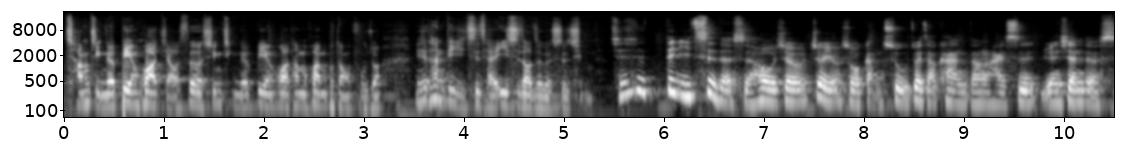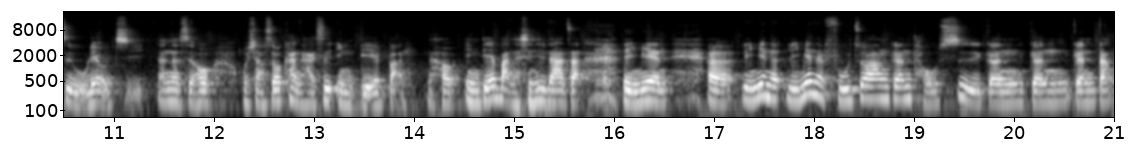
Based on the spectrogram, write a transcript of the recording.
场景的变化、角色心情的变化，他们换不同服装。你是看第几次才意识到这个事情？其实第一次的时候就就有所感触。最早看当然还是原先的四五六集，那那时候我小时候看的还是影碟版，然后影碟版的《星际大战》里面，呃，里面的里面的服装跟头饰跟跟跟当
